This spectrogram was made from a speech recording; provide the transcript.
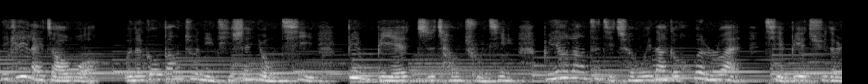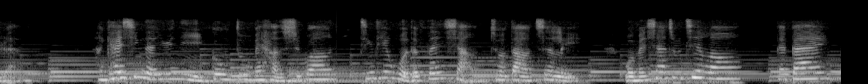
你可以来找我。我能够帮助你提升勇气，辨别职场处境，不要让自己成为那个混乱且憋屈的人。很开心能与你共度美好的时光。今天我的分享就到这里，我们下周见喽，拜拜。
